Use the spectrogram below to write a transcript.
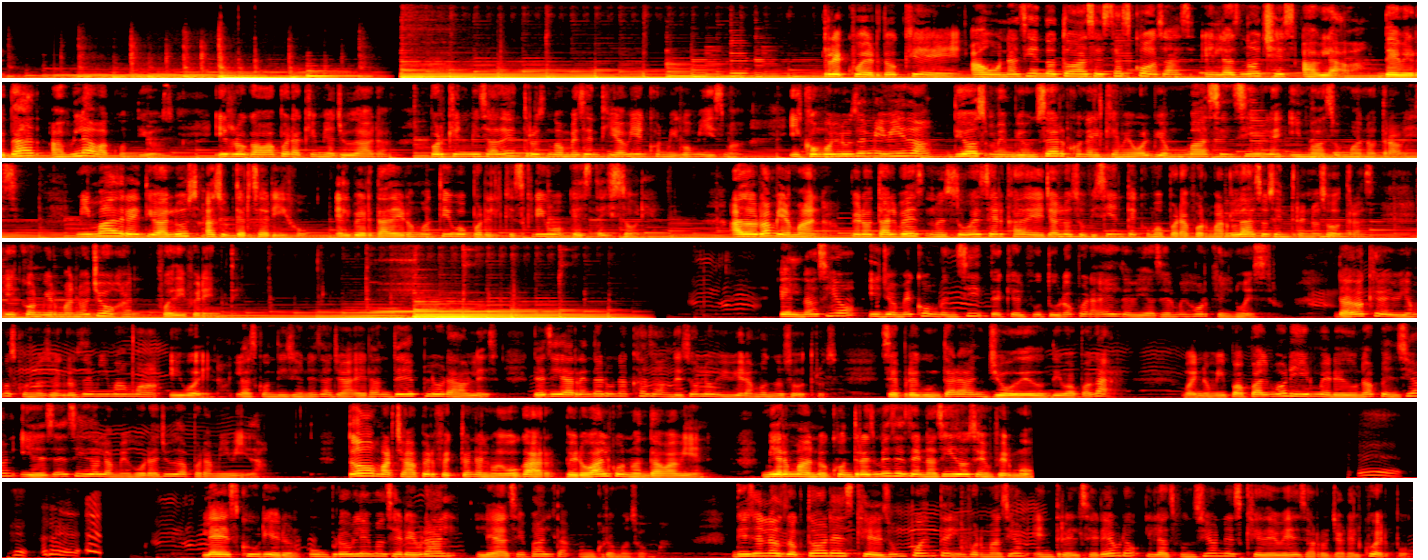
Recuerdo que, aún haciendo todas estas cosas, en las noches hablaba, de verdad hablaba con Dios y rogaba para que me ayudara porque en mis adentros no me sentía bien conmigo misma. Y como luz en mi vida, Dios me envió un ser con el que me volvió más sensible y más humana otra vez. Mi madre dio a luz a su tercer hijo, el verdadero motivo por el que escribo esta historia. Adoro a mi hermana, pero tal vez no estuve cerca de ella lo suficiente como para formar lazos entre nosotras, y con mi hermano Johan fue diferente. Él nació y yo me convencí de que el futuro para él debía ser mejor que el nuestro. Dado que vivíamos con los suegros de mi mamá y bueno, las condiciones allá eran deplorables, decidí arrendar una casa donde solo viviéramos nosotros. Se preguntarán yo de dónde iba a pagar. Bueno, mi papá al morir me heredó una pensión y esa ha sido la mejor ayuda para mi vida. Todo marchaba perfecto en el nuevo hogar, pero algo no andaba bien. Mi hermano, con tres meses de nacido, se enfermó. Le descubrieron un problema cerebral, le hace falta un cromosoma. Dicen los doctores que es un puente de información entre el cerebro y las funciones que debe desarrollar el cuerpo.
